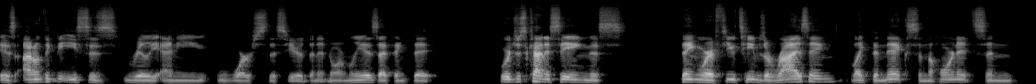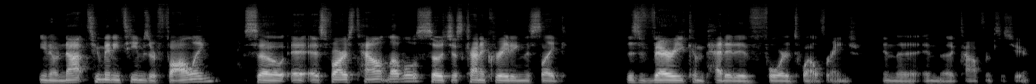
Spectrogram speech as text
is I don't think the East is really any worse this year than it normally is. I think that we're just kind of seeing this thing where a few teams are rising, like the Knicks and the Hornets, and you know, not too many teams are falling. So as far as talent levels, so it's just kind of creating this like this very competitive four to twelve range in the in the conference this year.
